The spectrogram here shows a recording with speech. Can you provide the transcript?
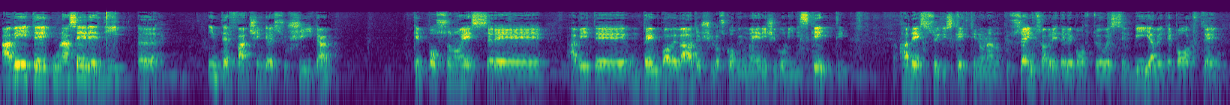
Avete una serie di eh, interfacce ingresso-uscita che possono essere, avete, un tempo avevate oscilloscopi numerici con i dischetti, adesso i dischetti non hanno più senso, avrete le porte USB, avete porte,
